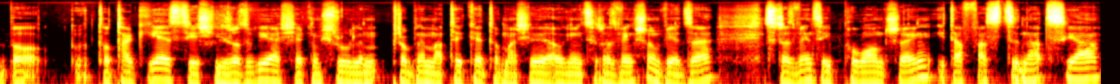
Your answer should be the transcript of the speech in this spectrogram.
Bo to tak jest, jeśli rozwija się jakąś problem- problematykę, to ma się o niej coraz większą wiedzę, coraz więcej połączeń i ta fascynacja,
